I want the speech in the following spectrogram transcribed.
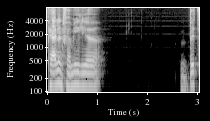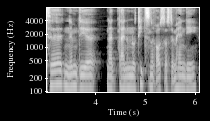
Perlenfamilie, bitte nimm dir deine Notizen raus aus dem Handy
